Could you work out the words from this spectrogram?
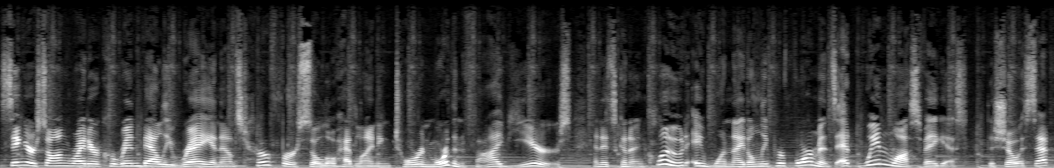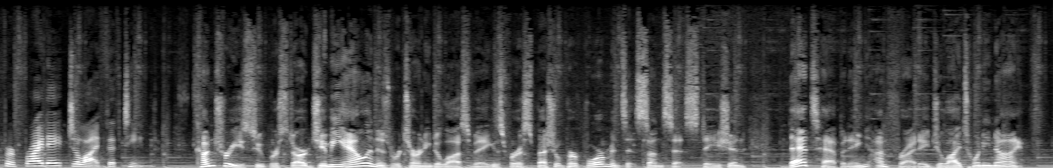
Singer songwriter Corinne Bailey Rae announced her first solo headlining tour in more than five years, and it's going to include a one night only performance at Wynn Las Vegas. The show is set for Friday, July 15th. Country superstar Jimmy Allen is returning to Las Vegas for a special performance at Sunset Station. That's happening on Friday, July 29th.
